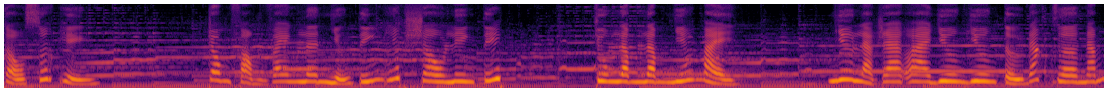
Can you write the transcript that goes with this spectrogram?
cậu xuất hiện. Trong phòng vang lên những tiếng hít sâu liên tiếp. Chu lâm lâm nhíu mày. Như là ra oa dương dương tự đắc gơ nắm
